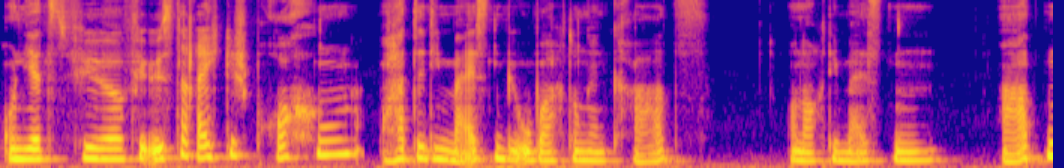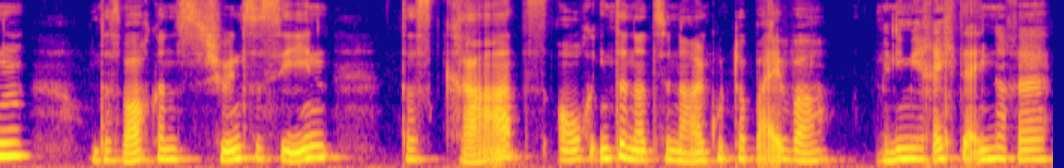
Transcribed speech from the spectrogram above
Und jetzt für, für Österreich gesprochen, hatte die meisten Beobachtungen Graz und auch die meisten Arten. Und das war auch ganz schön zu sehen, dass Graz auch international gut dabei war. Wenn ich mich recht erinnere,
